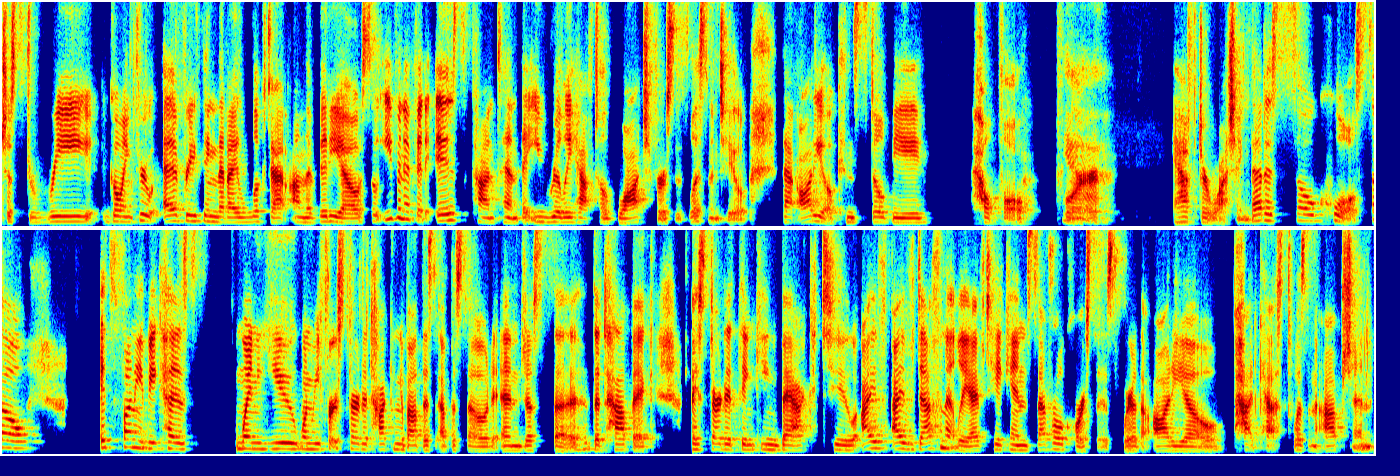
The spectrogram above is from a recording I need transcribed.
just re going through everything that I looked at on the video. So even if it is content that you really have to watch versus listen to, that audio can still be helpful for yeah. after watching. That is so cool. So it's funny because when you when we first started talking about this episode and just the the topic i started thinking back to i've i've definitely i've taken several courses where the audio podcast was an option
